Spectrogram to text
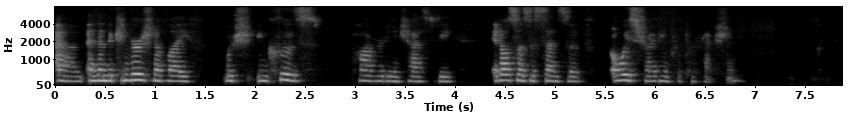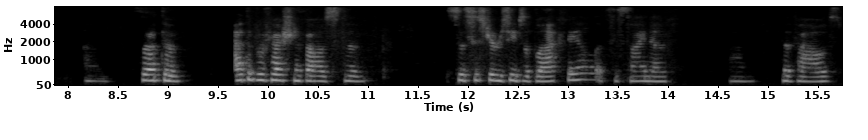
um, and then the conversion of life, which includes poverty and chastity. It also has a sense of always striving for perfection. Um, so at the at the profession of vows, the the sister receives a black veil. It's a sign of um, the vows,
